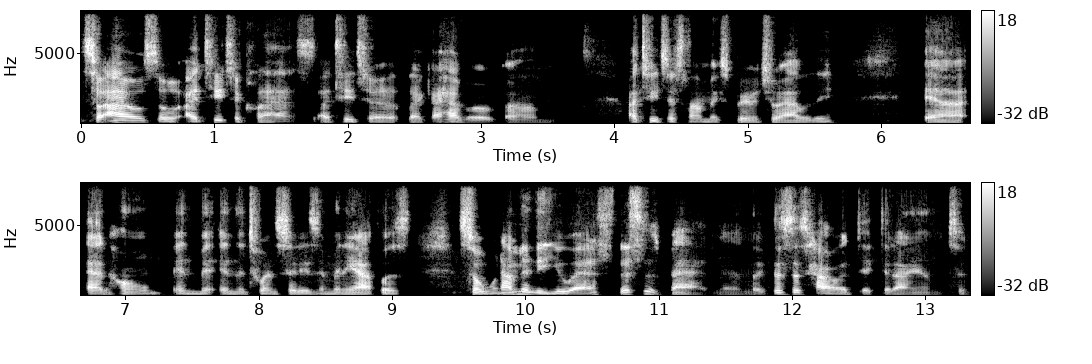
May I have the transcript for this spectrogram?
So I also I teach a class. I teach a like I have a um, I teach Islamic spirituality uh, at home in in the Twin Cities in Minneapolis. So when I'm in the U.S., this is bad, man. Like this is how addicted I am to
